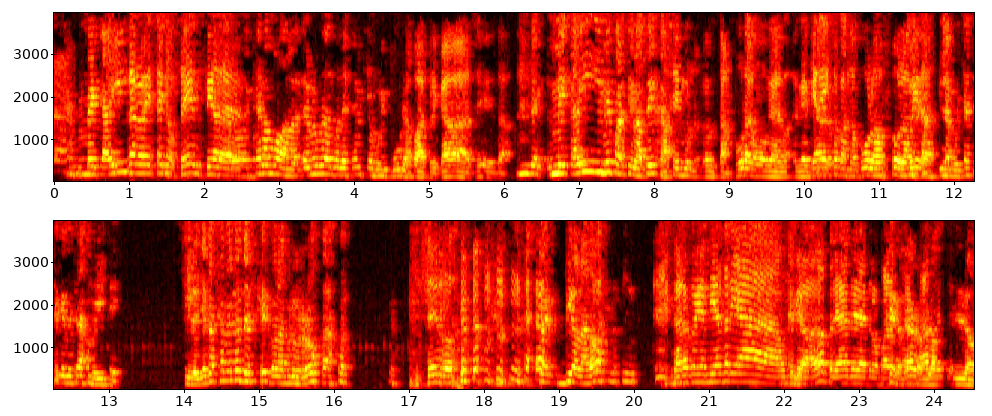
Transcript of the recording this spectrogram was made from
me caí, Claro, esa inocencia. Claro, de... es que éramos, era una adolescencia muy pura. Pues explicaba así. tal. Me, me caí y me partió la ceja. Así, tan pura como que, que quieras ir Claro. tocando culo por la vida. Y la muchacha que me trajo me dice, si lo llegas a ver no te con la Cruz Roja. Cerdo. Pues, violador. Claro que hoy en día sería un Sería- violador, sería de electropared. Pero claro, los, los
